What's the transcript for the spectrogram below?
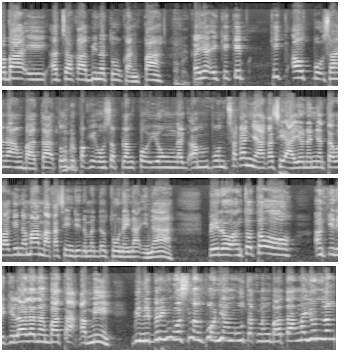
babae at saka binatukan pa. Okay. Kaya ikikip kick out po sana ang bata. Todo pakiusap lang po yung nag-ampun sa kanya kasi ayaw na niyang tawagin na mama kasi hindi naman daw tunay na ina. Pero ang totoo, ang kinikilala ng bata kami. Binibringwas lang po niya ang utak ng bata. Ngayon lang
